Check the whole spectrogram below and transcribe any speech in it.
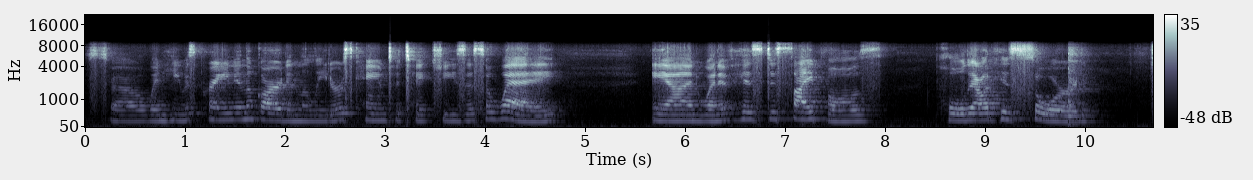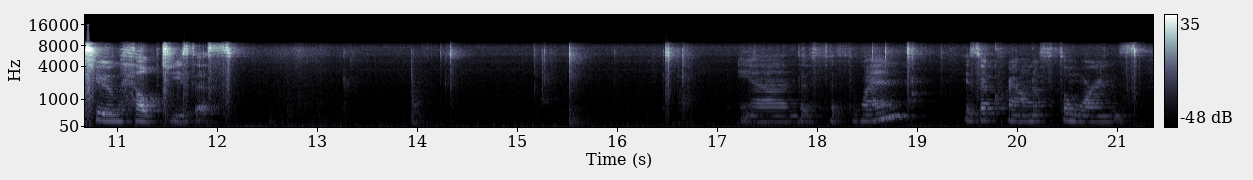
So when he was praying in the garden, the leaders came to take Jesus away, and one of his disciples pulled out his sword to help Jesus. And the fifth one is a crown of thorns.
